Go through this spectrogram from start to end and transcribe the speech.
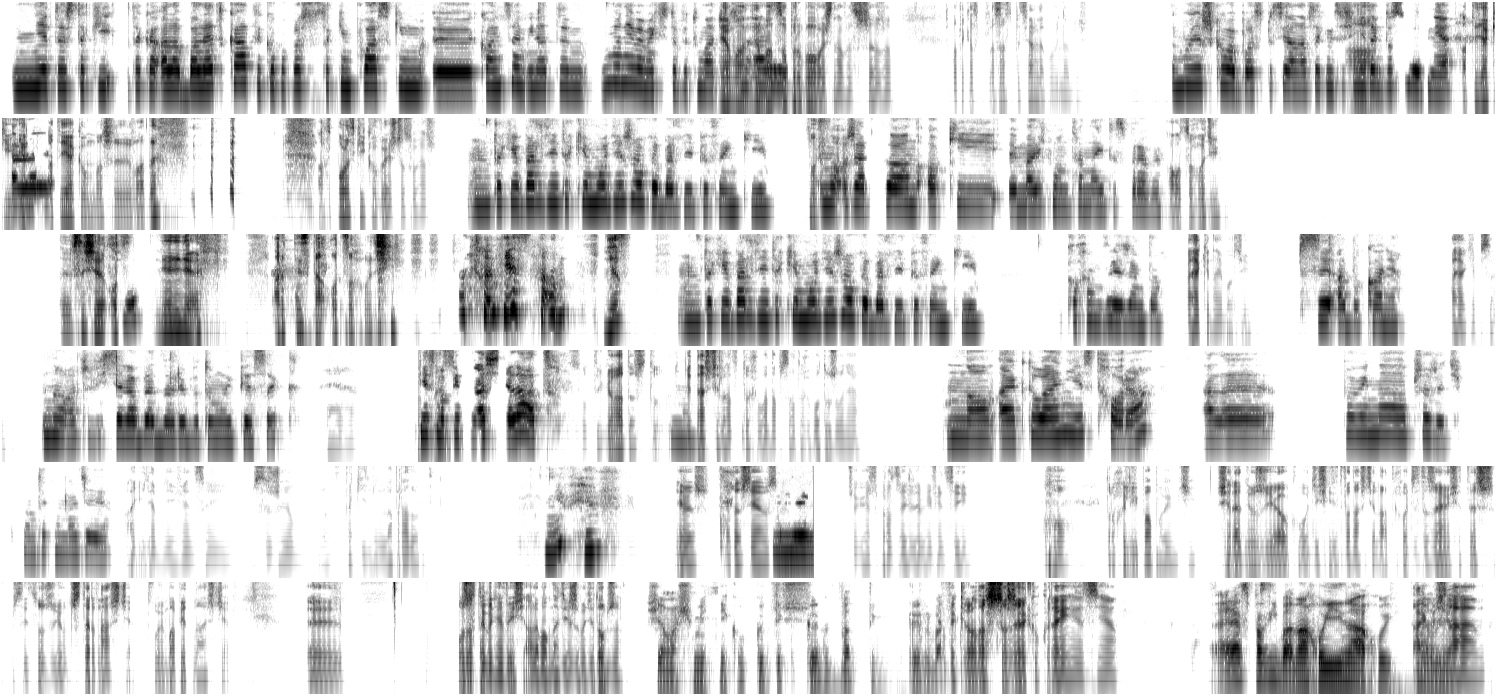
Nie, to jest taki, taka ala baletka, tylko po prostu z takim płaskim y, końcem i na tym, no nie wiem jak ci to wytłumaczyć, Nie ma, no, nie ma ale co próbować nawet, szczerze. Chyba taka klasa specjalna powinna być. moja szkoła była specjalna, w takim sensie nie A. tak dosłownie. A ty, jaki, Ale- jak, a ty jaką masz y, wadę? A z Polski kogo jeszcze słuchasz? Mm, Takie bardziej, takie młodzieżowe bardziej piosenki. Coś? No, Żabson, Oki, y, Malik Montana i te sprawy. A o co chodzi? Y, W sensie, o... nie, nie, nie. Artysta, o co chodzi? A to nie znam. Nie, z- Mm, Takie bardziej, takie młodzieżowe bardziej piosenki. Kocham zwierzęta. A jakie najbardziej? Psy albo konie. A jakie psy? No, oczywiście labradory, bo to mój piesek. Pies ma jest- 15 lat. co ty gadasz? To No. 15 lat to chyba na psa to chyba dużo, nie? No, a aktualnie jest chora, ale powinna przeżyć. Mam taką nadzieję. A ile mniej więcej psy żyją lat? Taki labrador? Nie wiem. Nie wiesz, ja też nie wiem. sobie. Nie, Czekaj, sprawdzę ile mniej więcej... O, trochę lipa powiem ci. Średnio żyje około 10-12 lat, choć zdarzają się też psy, co żyją 14. Twój ma 15. Yy, może z tego nie wyjść, ale mam nadzieję, że będzie dobrze. Siema śmietniku, ku- ty kurwa, ty kurwa. Wyglądasz szczerze jak Ukrainiec, nie? E, spaziba, na chuj i na chuj. Tak No nie. myślałem.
